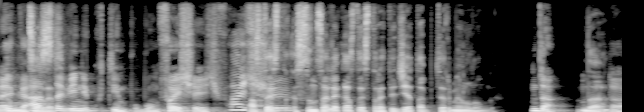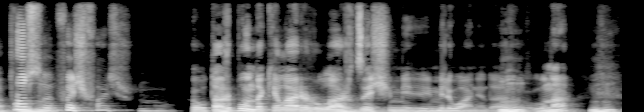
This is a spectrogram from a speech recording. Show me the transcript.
Adică înțeles. asta vine cu timpul. Bun, fă și aici, faci Asta și... este, să înțeleg că asta e strategia ta pe termen lung. Da, Da? da. Prost Mhm. să fă și faci. nu Căutași. Bun, dacă el are rulaj 10 mil- milioane da, Mhm. lunar, Mhm.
